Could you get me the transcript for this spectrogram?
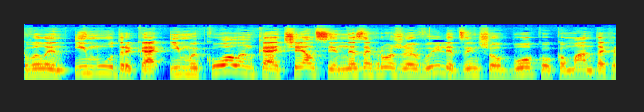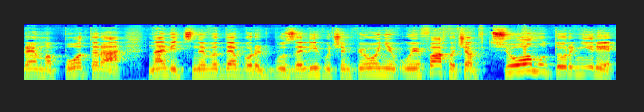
хвилин і Мудрика, і Миколенка. Челсі не загрожує виліт. З іншого боку, команда Грема Поттера навіть не веде боротьбу за Лігу чемпіонів УЄФА. Хоча в цьому турнірі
